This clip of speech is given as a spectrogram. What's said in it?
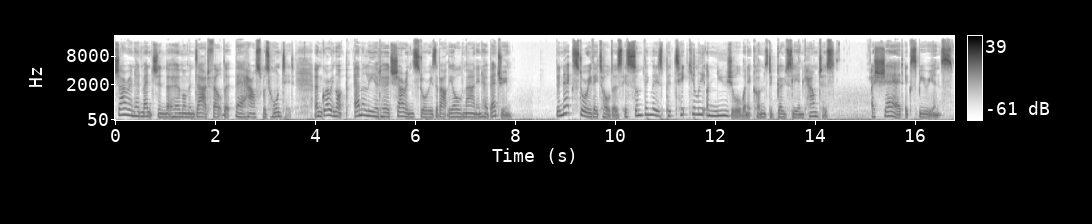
Sharon had mentioned that her mum and dad felt that their house was haunted, and growing up, Emily had heard Sharon's stories about the old man in her bedroom. The next story they told us is something that is particularly unusual when it comes to ghostly encounters a shared experience.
